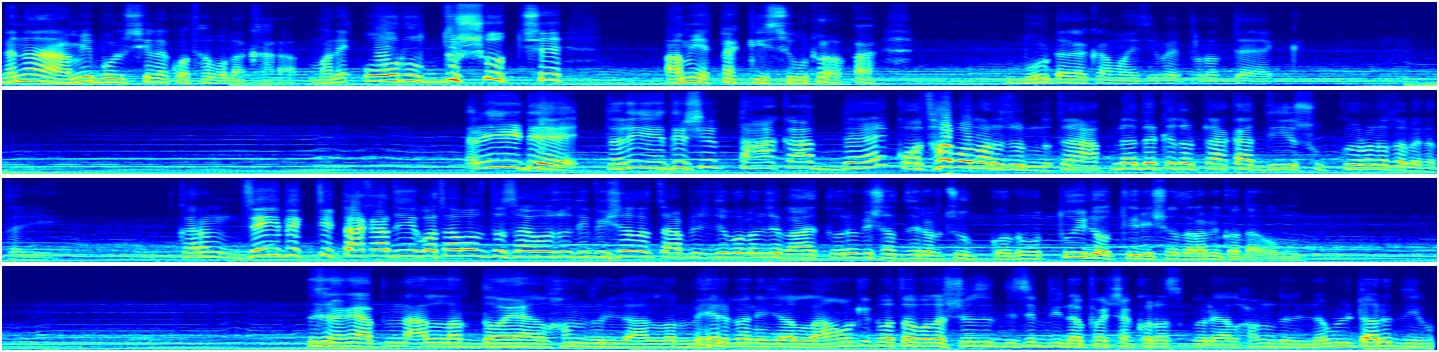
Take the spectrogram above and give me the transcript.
না না আমি বলছি না কথা বলা খারাপ। মানে ওর উদ্দেশ্য হচ্ছে আমি একটা কিছু বহু টাকা কামাইছি ভাই তোরা দেখ। তাহলে এদেশে টাকা দেয় কথা বলার জন্য। তাই আপনাদেরকে তো টাকা দিয়ে সুখ করানো যাবে না তাই। কারণ যেই ব্যক্তি টাকা দিয়ে কথা বলতে চায় ও যদি বিশ হাজার চাপ যদি বলেন যে, ভাই, তোর বিশ হাজার চুপ করো ও তুইলো তিরিশ হাজার, আমি কথা বলব। আপনার আল্লাহর দয়া, আলহামদুলিল্লাহ, আল্লাহর মেহরবানি যে আল্লাহ আমাকে কথা বলার সুযোগ দিচ্ছে বিনা পয়সা খরচ করে আলহামদুলিল্লাহ, উল্টারও দিব।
